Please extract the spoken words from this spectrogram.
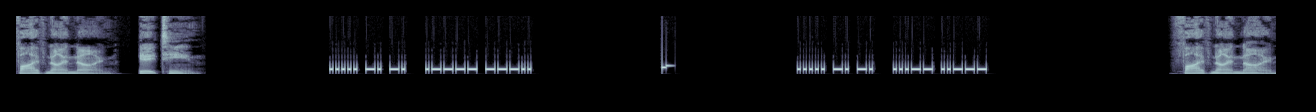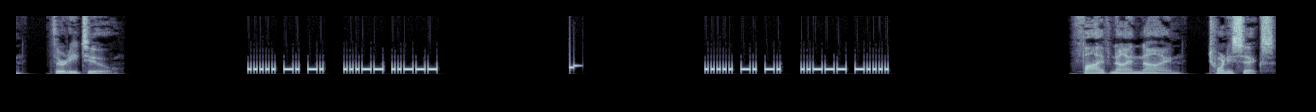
599, 18. 599, 32. 599, 26.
